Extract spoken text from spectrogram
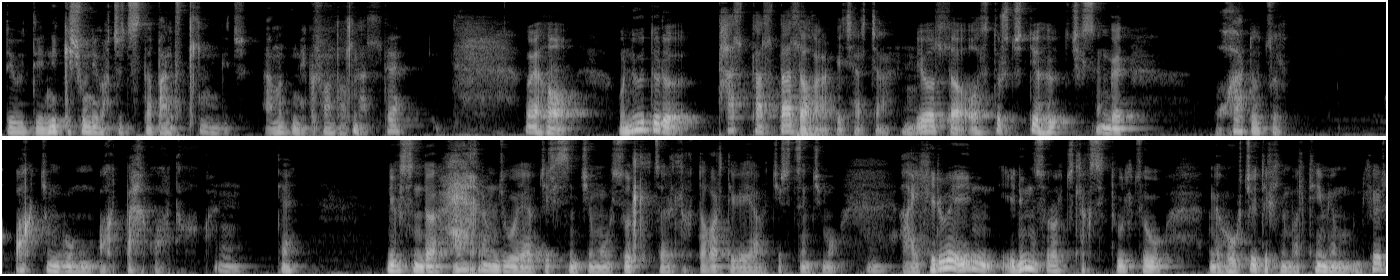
дивдээ нэг гişүүнийг очиж та бандтлан гэж аманд микрофон толгаал те. Яг өнөөдөр тал талдаа л байгаа гэж харж байгаа. Би бол улс төрчдийн хувьд ч гэсэн ингээд ухаад үзвэл огт юмгүй хүн огт байхгүй байгаа. Тэ? Нэгсэндээ хайхрамжгүй явж ирсэн ч юм уу эсвэл зоригтойгоор тэгээ явж ирсэн ч юм уу. А хэрвээ энэ эрен сурвалжлах сэтгүүл зүй ингээ хөгжөөд ирэх юм бол тийм юм үнэхээр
